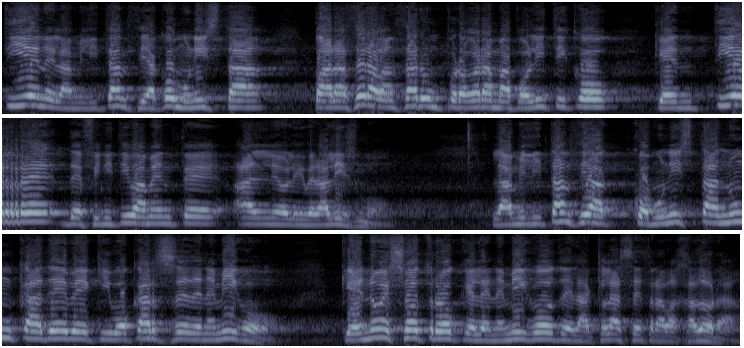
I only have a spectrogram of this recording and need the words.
tiene la militancia comunista para hacer avanzar un programa político que entierre definitivamente al neoliberalismo. La militancia comunista nunca debe equivocarse de enemigo, que no es otro que el enemigo de la clase trabajadora.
